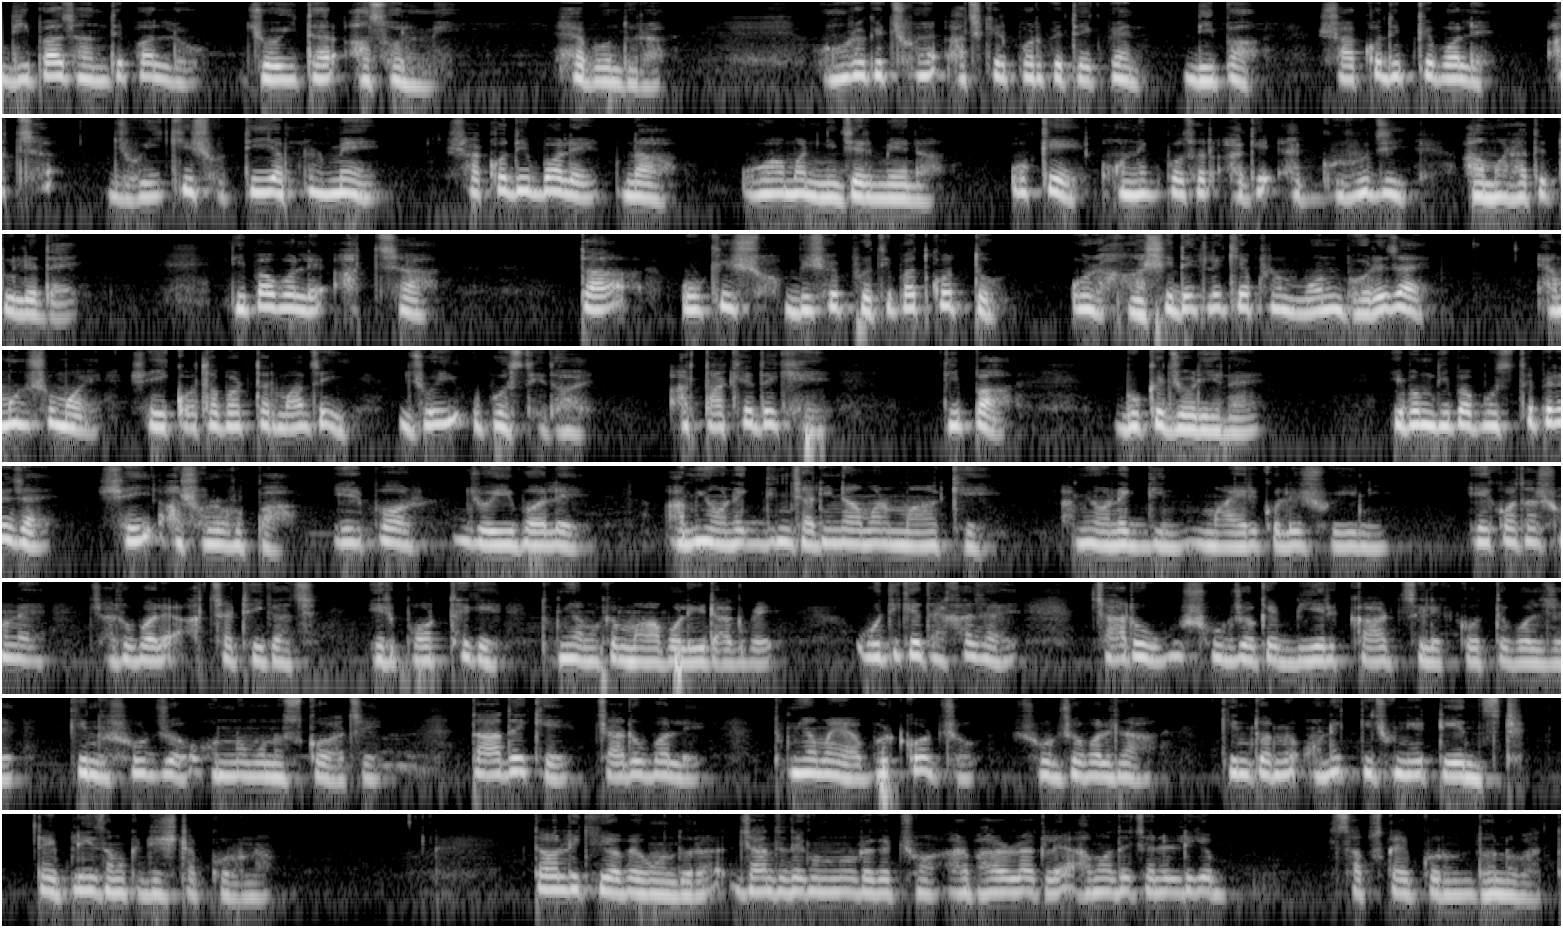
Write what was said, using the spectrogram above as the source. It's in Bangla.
দীপা জানতে পারল জয়ী তার আসল মেয়ে। হ্যাঁ বন্ধুরা, অনুরাগের ছোঁয়া আজকের পর্বে দেখবেন দীপা সাক্ষ্যদীপকে বলে আচ্ছা জয়ী কি সত্যিই আপনার মেয়ে? সাক্ষ্যদীপ বলে, না, ও আমার নিজের মেয়ে না। ওকে অনেক বছর আগে এক গুরুজি আমার হাতে তুলে দেয়। দীপা বলে আচ্ছা তা ও কি সব বিষয়ে প্রতিবাদ করতো? ওর হাসি দেখলে কি আপনার মন ভরে যায়? এমন সময় সেই কথাবার্তার মাঝেই জয়ী উপস্থিত হয় আর তাকে দেখে দীপা বুকে জড়িয়ে নেয়। এবং দীপা বুঝতে পেরে যায় সেই আসল রূপা। এরপর জয়ী বলে, আমি অনেক দিন জানি না আমার মাকে। আমি অনেক দিন মায়ের কোলে শুইনি। এ কথা শুনে চারু বলে আচ্ছা ঠিক আছে। এরপর থেকে তুমি আমাকে মা বলেই ডাকবে। ওদিকে দেখা যায়, চারু সূর্যকে বিয়ের কার্ড সিলেক্ট করতে বলছে, কিন্তু সূর্য অন্যমনস্ক আছে। তা দেখে চারু বলে, তুমি আমায় অ্যাভয়েড করছ? সূর্য বলে, না, কিন্তু আমি অনেক কিছু নিয়ে টেনসড, তাই প্লিজ আমাকে ডিস্টার্ব করো না। তাহলে কী হবে বন্ধুরা? জানতে দেখুন অনুরাগের ছোঁয়া। আর ভালো লাগলে আমাদের চ্যানেলটিকে সাবস্ক্রাইব করুন। ধন্যবাদ।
